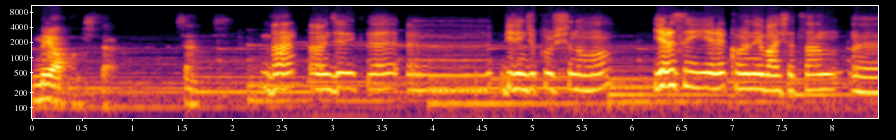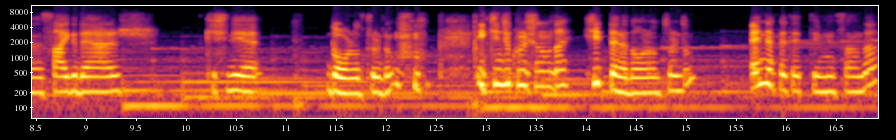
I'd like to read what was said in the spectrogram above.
ne yapmak ister? Sen. Ben öncelikle e, birinci kurşunumu yarasayı yiyerek koronayı başlatan e, saygıdeğer kişiliğe doğrulturdum. İkinci kurşunumu da Hitler'e doğrulturdum. En nefret ettiğim insanı da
